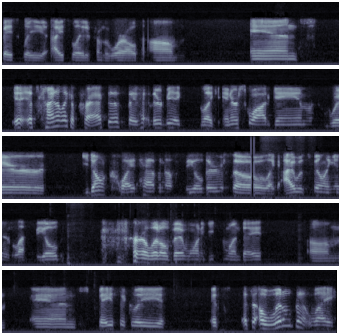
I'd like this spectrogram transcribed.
basically isolated from the world. Um, and it, it's kind of like a practice. They'd, there'd be a like inter squad game where you don't quite have enough fielders. So like I was filling in in left field for a little bit one one day um, and basically, it's it's a little bit like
